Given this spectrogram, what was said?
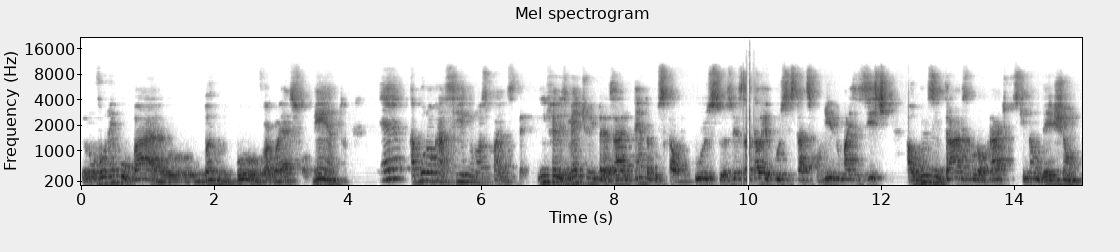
Eu não vou nem culpar o Banco do Povo, a Goiás Fomento, é a burocracia que o nosso país tem. Infelizmente, o empresário tenta buscar o recurso, às vezes até o recurso está disponível, mas existe alguns entraves burocráticos que não deixam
